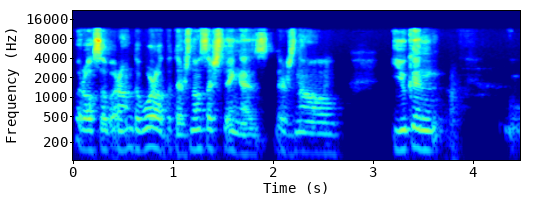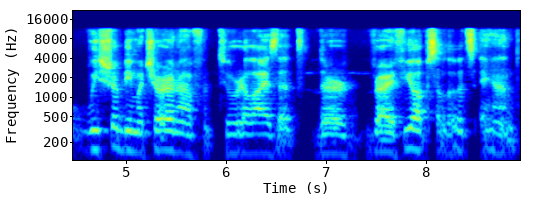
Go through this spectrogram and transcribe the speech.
but also around the world that there's no such thing as there's no, you can, we should be mature enough to realize that there are very few absolutes and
